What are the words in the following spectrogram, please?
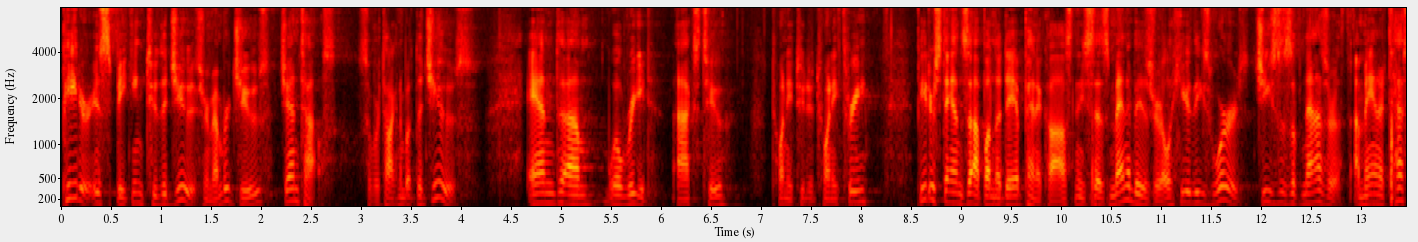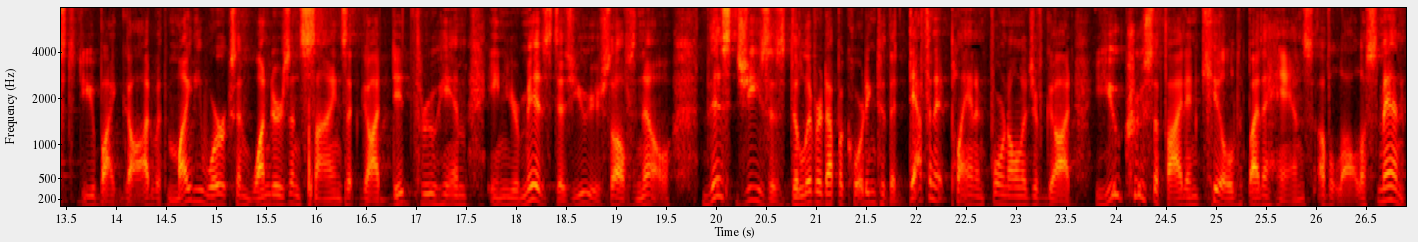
Peter is speaking to the Jews. Remember, Jews, Gentiles. So we're talking about the Jews. And um, we'll read Acts 2, 22 to 23. Peter stands up on the day of Pentecost and he says, Men of Israel, hear these words Jesus of Nazareth, a man attested to you by God with mighty works and wonders and signs that God did through him in your midst, as you yourselves know. This Jesus, delivered up according to the definite plan and foreknowledge of God, you crucified and killed by the hands of lawless men.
